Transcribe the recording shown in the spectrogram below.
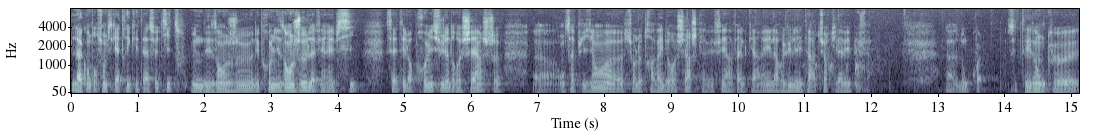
La contention psychiatrique était à ce titre une des enjeux, des premiers enjeux de l'affaire EPSI. Ça a été leur premier sujet de recherche euh, en s'appuyant euh, sur le travail de recherche qu'avait fait Raphaël Carré et la revue de la littérature qu'il avait pu faire. Euh, donc voilà. C'était donc le,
